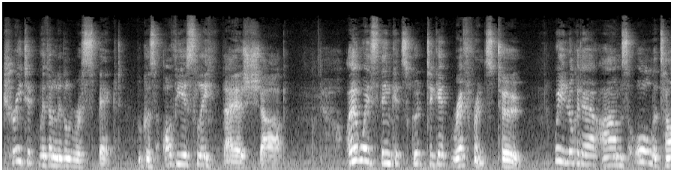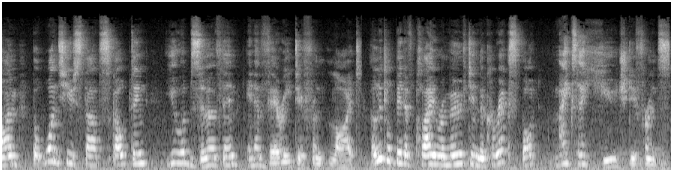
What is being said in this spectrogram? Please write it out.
treat it with a little respect because obviously they are sharp. I always think it's good to get reference too. We look at our arms all the time, but once you start sculpting, you observe them in a very different light. A little bit of clay removed in the correct spot makes a huge difference.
